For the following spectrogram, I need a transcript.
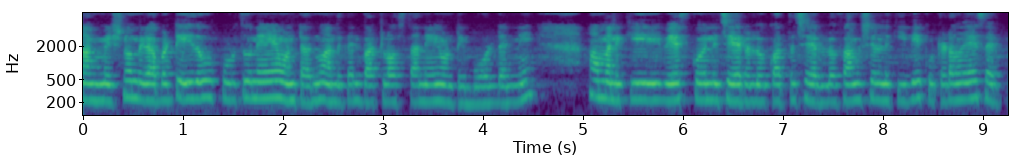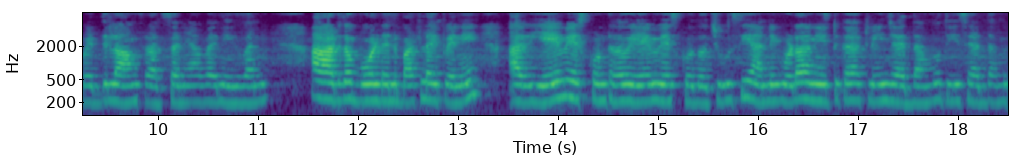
నాకు మిషన్ ఉంది కాబట్టి ఏదో కుడుతూనే ఉంటాను. అందుకని బట్టలు వస్తానే ఉంటాయి బోల్డ్ అన్నీ. మనకి వేసుకొని చీరలు కొత్త చీరలు ఫంక్షన్లకి ఇవే కుట్టడమే సరిపోద్ది లాంగ్ ఫ్రాక్స్ అని అవని ఇవని. ఆడితో బోల్డ్ అని బట్టలు అయిపోయినాయి. అవి ఏం వేసుకుంటుందో ఏం వేసుకోదో చూసి అన్నీ కూడా నీట్గా క్లీన్ చేద్దాము తీసేద్దాము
